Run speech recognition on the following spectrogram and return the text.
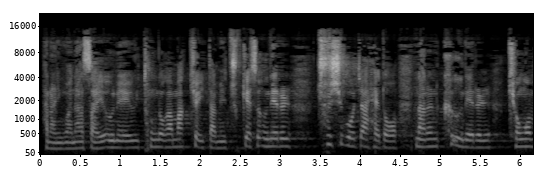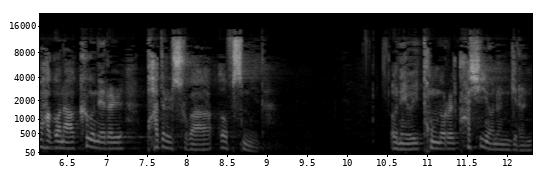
하나님과 나 사이의 은혜의 통로가 막혀 있다면 주께서 은혜를 주시고자 해도 나는 그 은혜를 경험하거나 그 은혜를 받을 수가 없습니다. 은혜의 통로를 다시 여는 길은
